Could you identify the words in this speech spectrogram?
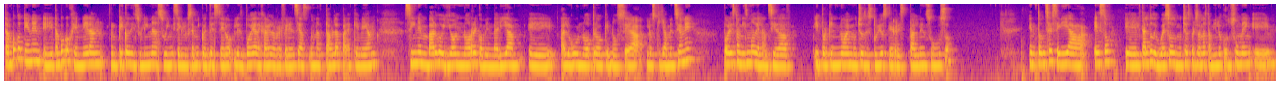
tampoco tienen, eh, tampoco generan un pico de insulina, su índice glucémico es de cero. Les voy a dejar en las referencias una tabla para que vean sin embargo, yo no recomendaría eh, algún otro que no sea los que ya mencioné por esto mismo de la ansiedad y porque no hay muchos estudios que respalden su uso. Entonces sería eso. El caldo de huesos, muchas personas también lo consumen. Eh,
